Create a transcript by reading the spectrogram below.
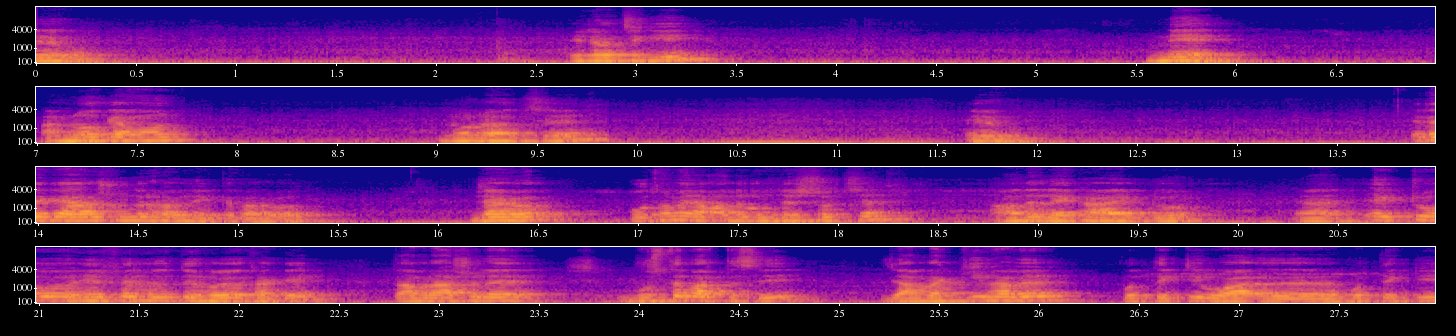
এরকম। এটা হচ্ছে কি? নে। আর নো কেমন? নোটা হচ্ছে এরকম। এটাকে আরও সুন্দরভাবে লিখতে পারব। যাই হোক, প্রথমে আমাদের উদ্দেশ্য হচ্ছে, আমাদের লেখা একটু একটু হেরফের হইতে হয়েও থাকে। তো আমরা আসলে বুঝতে পারতেছি যে আমরা কীভাবে প্রত্যেকটি প্রত্যেকটি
